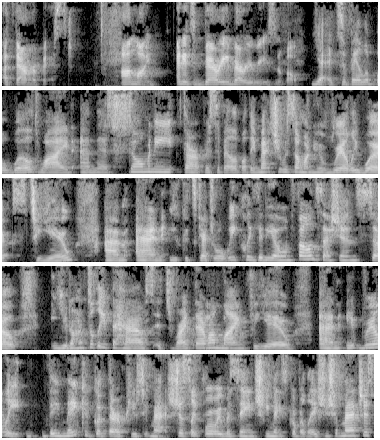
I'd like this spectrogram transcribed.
a therapist online and it's very, very reasonable. Yeah, it's available worldwide, and there's so many therapists available. They match you with someone who really works to you, um, and you could schedule weekly video and phone sessions. So you don't have to leave the house; it's right there online for you. And it really, they make a good therapeutic match. Just like Rori was saying, she makes good relationship matches.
